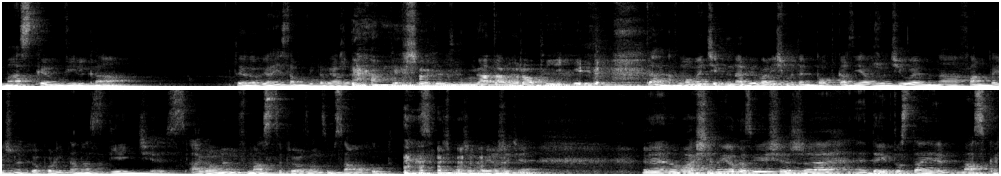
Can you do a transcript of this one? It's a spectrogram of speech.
maskę wilka, która robiła niesamowite wrażenie. Nadal robi. Tak, w momencie, gdy nagrywaliśmy ten podcast, ja wrzuciłem na fanpage Necropolitana zdjęcie z Aaronem w masce prowadzącym samochód. Więc Być może kojarzycie. E, No właśnie, no i okazuje się, że Dave dostaje maskę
